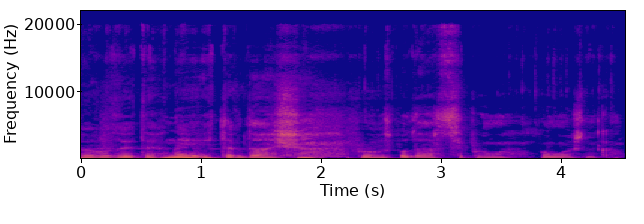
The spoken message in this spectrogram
Вивозити гни і так далі. По господарці, помо- помощника.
